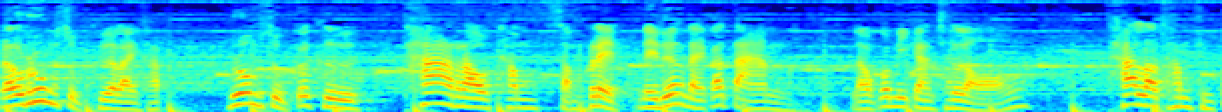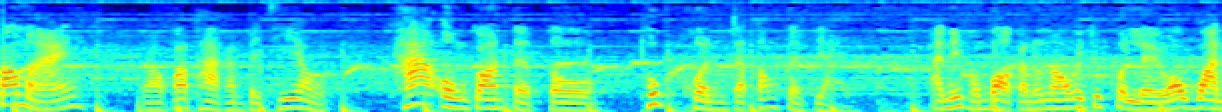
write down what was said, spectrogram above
แล้วร่วมสุขคืออะไรครับ ร่วมสุขก็คือถ้าเราทำสำเร็จในเรื่องใดก็ตาม เราก็มีการฉลอง ถ้าเราทำถึงเป้าหมาย เราก็พากันไปเที่ยว ถ้าองค์กรเติบโตทุกคนจะต้องเติบใหญ่ อันนี้ผมบอกกับน้องๆไว้ทุกคนเลยว่าวัน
